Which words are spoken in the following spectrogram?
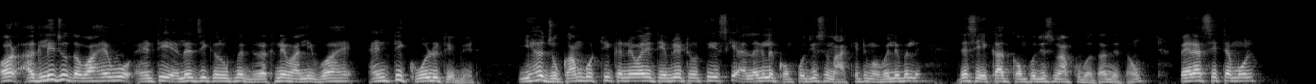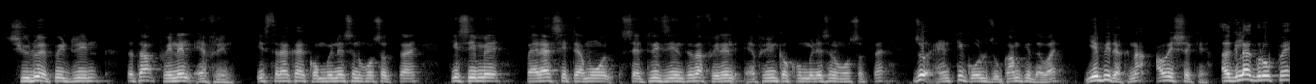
और अगली जो दवा है वो एंटी एलर्जी के रूप में रखने वाली वह है एंटी कोल्ड टेबलेट यह जुकाम को ठीक करने वाली टेबलेट होती है इसके अलग अलग कॉम्पोजिशन मार्केट में अवेलेबल है। जैसे एक आध कॉम्पोजिशन मैं आपको बता देता हूँ। पैरासीटामोल सीडोएपिड्रिन तथा फेनिल एफ्रिन इस तरह का कॉम्बिनेशन हो सकता है। किसी में पैरासीटामोल सेट्रीजिन तथा फिनेल एफ्रिन का कॉम्बिनेशन हो सकता है, जो एंटी कोल्ड जुकाम की दवा है ये भी रखना आवश्यक है। अगला ग्रुप है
